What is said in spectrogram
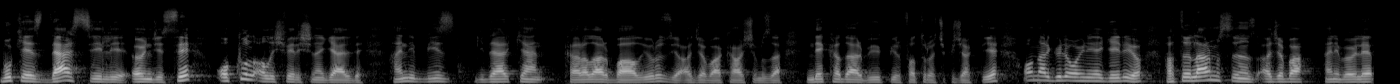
bu kez ders zili öncesi okul alışverişine geldi. Hani biz giderken karalar bağlıyoruz ya acaba karşımıza ne kadar büyük bir fatura çıkacak diye. Onlar güle oynaya geliyor. Hatırlar mısınız acaba hani böyle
